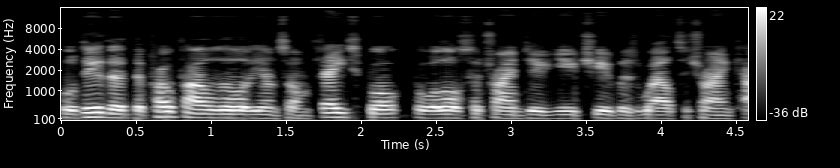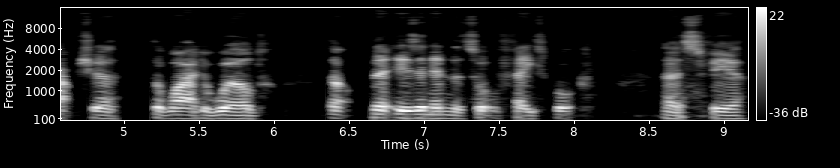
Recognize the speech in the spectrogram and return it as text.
we'll do the the profile audience on Facebook, but we'll also try and do YouTube as well to try and capture the wider world that that isn't in the sort of Facebook uh, sphere.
